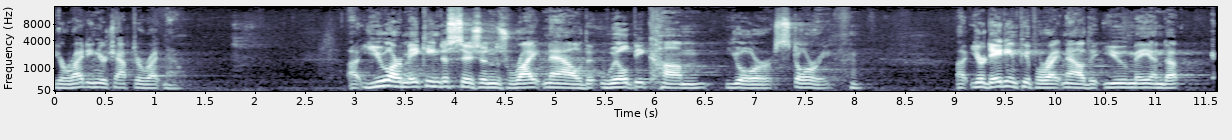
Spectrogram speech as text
You're writing your chapter right now. Uh, you are making decisions right now that will become your story. uh, you're dating people right now that you may end up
